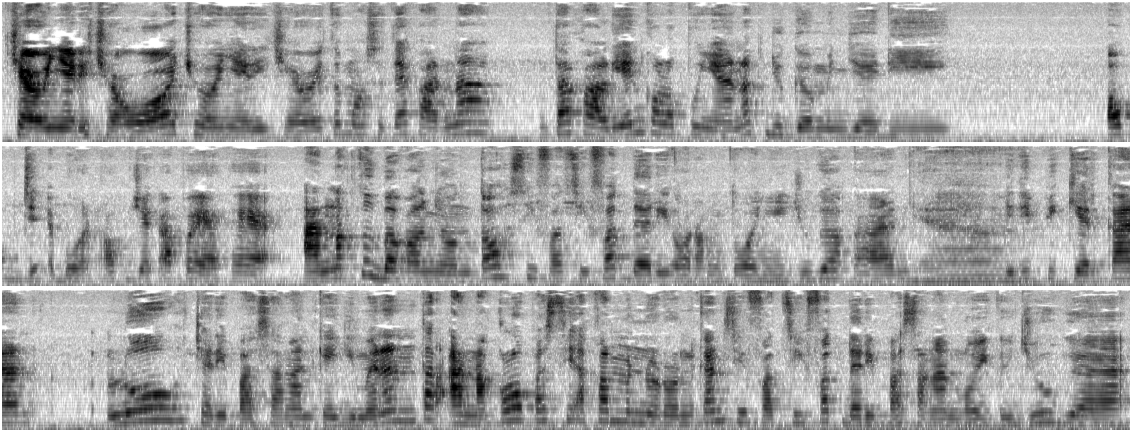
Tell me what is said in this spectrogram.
cewek nyari cowok cowok nyari cewek itu maksudnya karena ntar kalian kalau punya anak juga menjadi objek eh, bukan objek apa ya kayak anak tuh bakal nyontoh sifat-sifat dari orang tuanya juga kan. Ya. Jadi pikirkan lu cari pasangan kayak gimana ntar anak lo pasti akan menurunkan sifat-sifat dari pasangan lo itu juga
